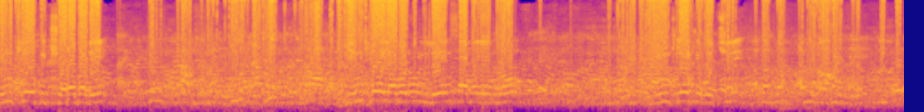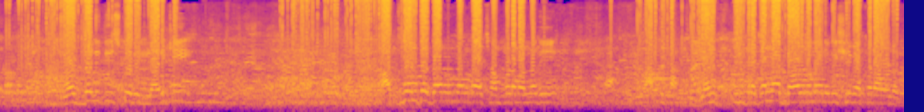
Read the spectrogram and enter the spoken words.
ఇంట్లోకి చొరబడి ఇంట్లో ఎవరు లేని సమయంలో ఇంట్లోకి వచ్చి గొడ్డలు తీసుకొని నరికి అత్యంత దారుణంగా చంపడం అన్నది ఇంతకన్నా దారుణమైన విషయం ఎక్కడా ఉండదు.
